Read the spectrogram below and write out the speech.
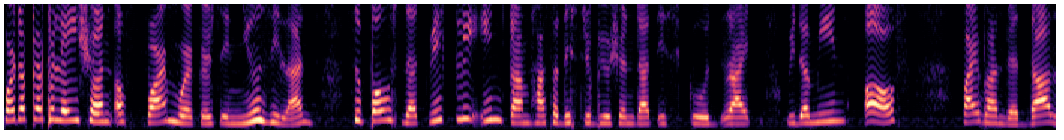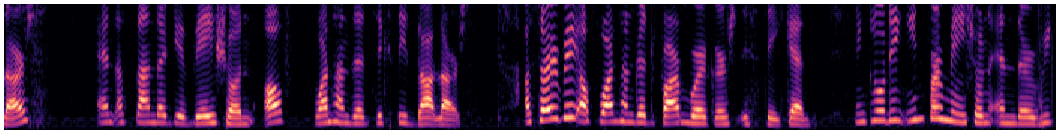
for the population of farm workers in New Zealand, suppose that weekly income has a distribution that is good, right, with a mean of $500 and a standard deviation of $160. A survey of 100 farm workers is taken, including information on their, week,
